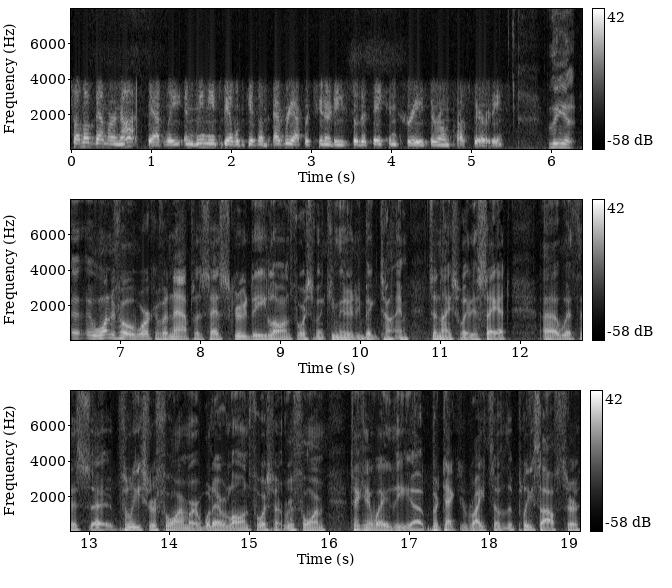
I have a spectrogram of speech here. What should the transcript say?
some of them are not, sadly, and we need to be able to give them every opportunity so that they can create their own prosperity. The uh, wonderful work of Annapolis has screwed the law enforcement community big time. It's a nice way to say it. Uh, with this uh, police reform or whatever law enforcement reform, taking away the uh, protected rights of the police officer,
